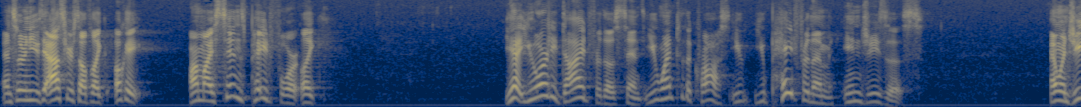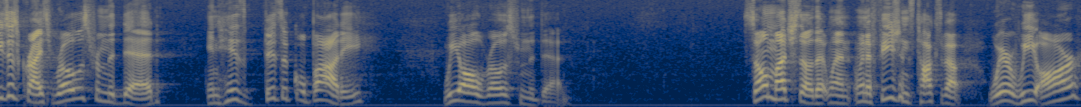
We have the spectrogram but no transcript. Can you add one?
And so when you ask yourself, like, okay, are my sins paid for? Like, yeah, you already died for those sins. You went to the cross, you, you paid for them in Jesus. And when Jesus Christ rose from the dead in his physical body, we all rose from the dead. So much so that when, when Ephesians talks about where we are,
